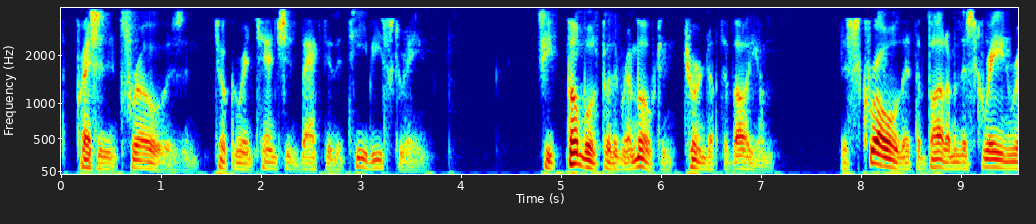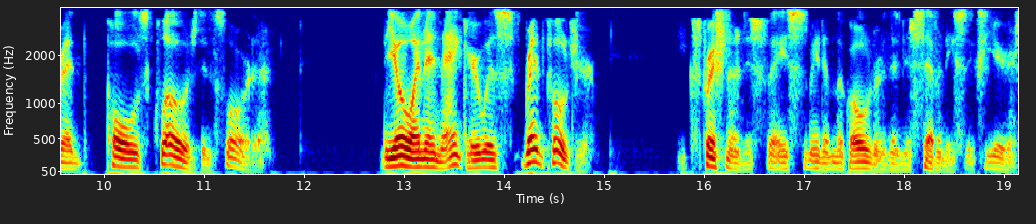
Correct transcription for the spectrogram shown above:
The president froze and took her attention back to the TV screen. She fumbled for the remote and turned up the volume. The scroll at the bottom of the screen read, Polls closed in Florida. The ONN anchor was Red Folger. The expression on his face made him look older than his 76 years.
